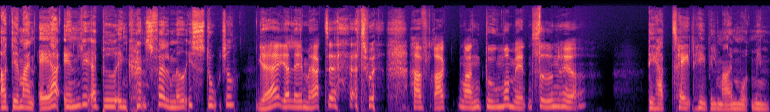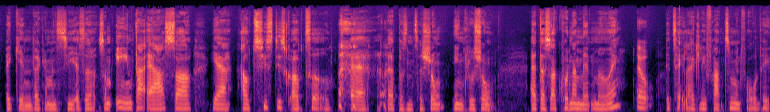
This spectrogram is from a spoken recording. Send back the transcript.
Og det er mig en ære endelig at byde en kønsfælde med i studiet. Ja, jeg lagde mærke til, at du har haft ret mange boomermænd siden her. Det har talt helt vildt meget imod min agenda, kan man sige. Altså, som en, der er så ja, autistisk optaget af repræsentation, inklusion, at der så kun er mænd med, ikke? Jo, det taler ikke lige frem til min fordel.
